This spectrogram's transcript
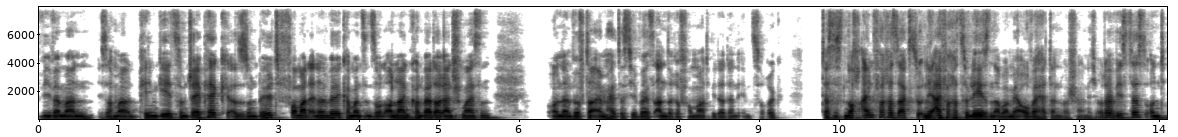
wie wenn man, ich sag mal, PNG zum JPEG, also so ein Bildformat ändern will, kann man es in so einen Online-Konverter reinschmeißen und dann wirft er einem halt das jeweils andere Format wieder dann eben zurück. Das ist noch einfacher, sagst du, nee, einfacher zu lesen, aber mehr Overhead dann wahrscheinlich, oder? Wie ist das? Und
